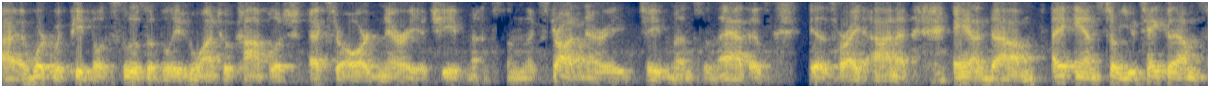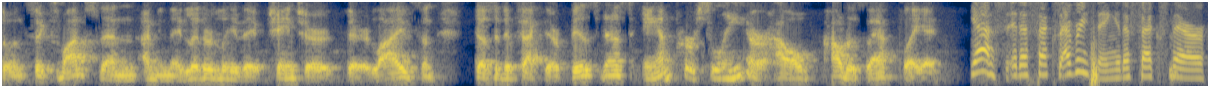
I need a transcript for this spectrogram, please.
I work with people exclusively who want to accomplish extraordinary achievements and extraordinary achievements, and that is is right on it. And um, and so you take them. So in six months, then I mean, they literally they've changed their their lives. And does it affect their business and personally, or how how does that play it? Yes, it affects everything. It affects their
